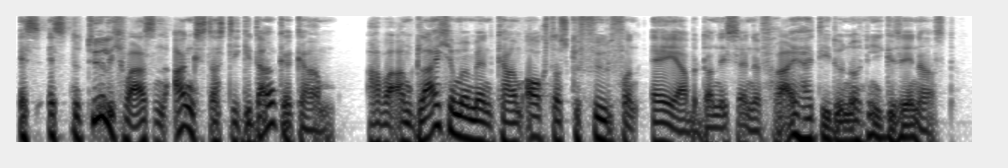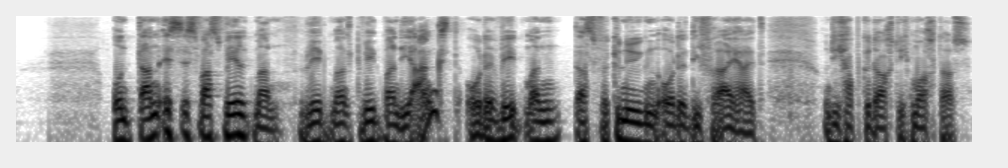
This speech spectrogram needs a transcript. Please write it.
Es, es, natürlich war es eine Angst, dass die Gedanke kam. Aber am gleichen Moment kam auch das Gefühl von, ey, aber dann ist eine Freiheit, die du noch nie gesehen hast. Und dann ist es, was wählt man? Wählt man, wählt man die Angst oder wählt man das Vergnügen oder die Freiheit? Und ich habe gedacht, ich mache das.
